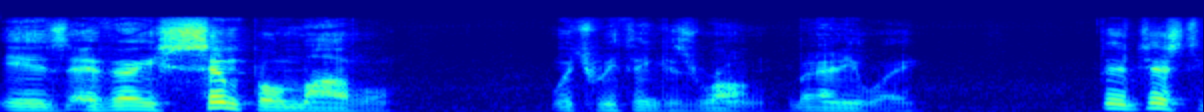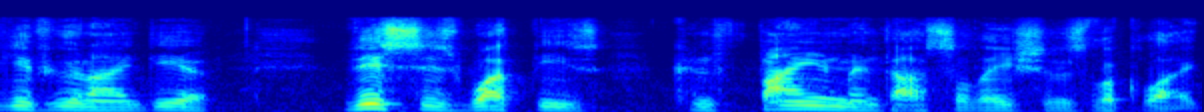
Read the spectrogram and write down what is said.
is a very simple model, which we think is wrong. But anyway, just to give you an idea, this is what these confinement oscillations look like.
